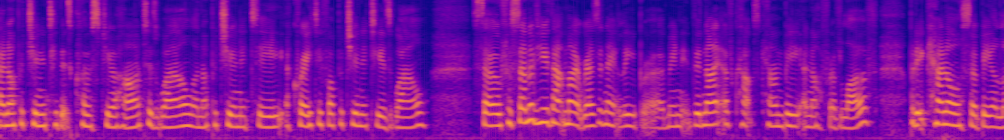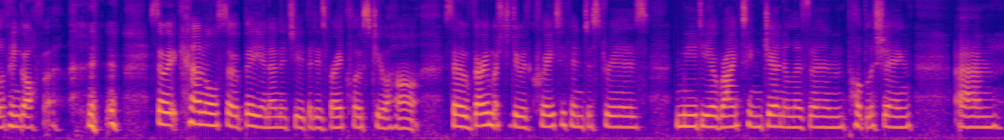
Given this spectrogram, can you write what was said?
an opportunity that's close to your heart as well, an opportunity, a creative opportunity as well. So for some of you that might resonate Libra. I mean, the Knight of Cups can be an offer of love, but it can also be a loving offer. so it can also be an energy that is very close to your heart. So very much to do with creative industries, media, writing, journalism, publishing, um,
